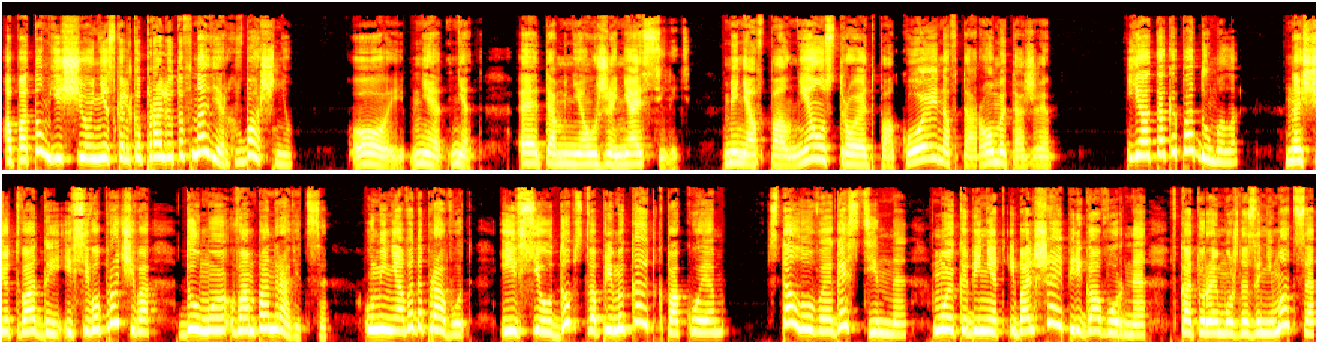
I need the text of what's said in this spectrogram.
а потом еще несколько пролетов наверх в башню. Ой, нет, нет, это мне уже не осилить. Меня вполне устроит покой на втором этаже. Я так и подумала. Насчет воды и всего прочего, думаю, вам понравится. У меня водопровод, и все удобства примыкают к покоям. Столовая, гостиная, мой кабинет и большая переговорная, в которой можно заниматься,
